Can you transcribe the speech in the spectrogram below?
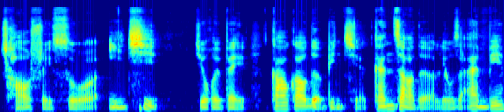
潮水所遗弃，就会被高高的并且干燥的留在岸边。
